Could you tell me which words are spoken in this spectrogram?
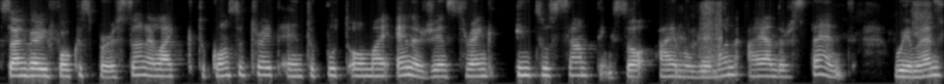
So I'm very focused person. I like to concentrate and to put all my energy and strength into something. So I'm a woman. I understand women,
